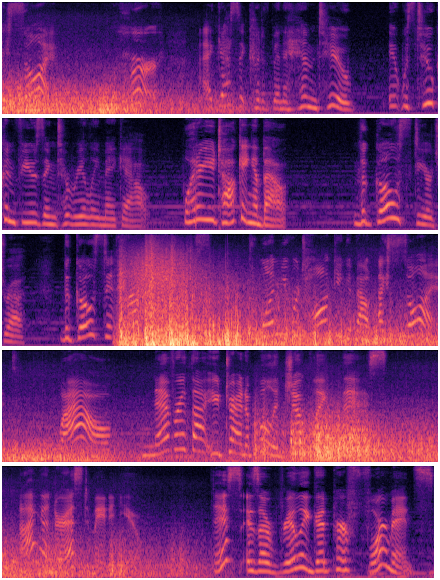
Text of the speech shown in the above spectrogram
I saw it. Her. I guess it could have been a him too. It was too confusing to really make out. What are you talking about? The ghost, Deirdre. The ghost at Happy The one you were talking about. I saw it. Wow. Never thought you'd try to pull a joke like this. I underestimated you. This is a really good performance.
